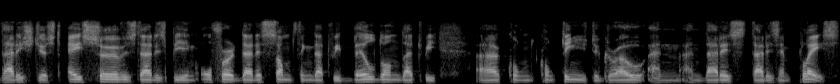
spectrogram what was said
That is just a service that is being offered. That is something that we build on, that we uh, con- continue to grow, and, and that is that is in place.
